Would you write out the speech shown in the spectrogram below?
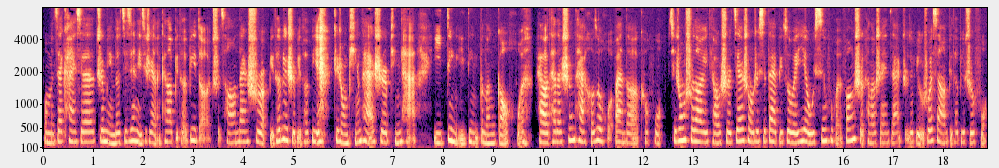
我们再看一些知名的基金里，其实也能看到比特币的持仓。但是比特币是比特币，这种平台是平台，一定一定不能搞混。还有它的生态合作伙伴的客户，其中说到一条是接受这些代币作为业务新付款方式，看到商业价值。就比如说像比特币支付，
